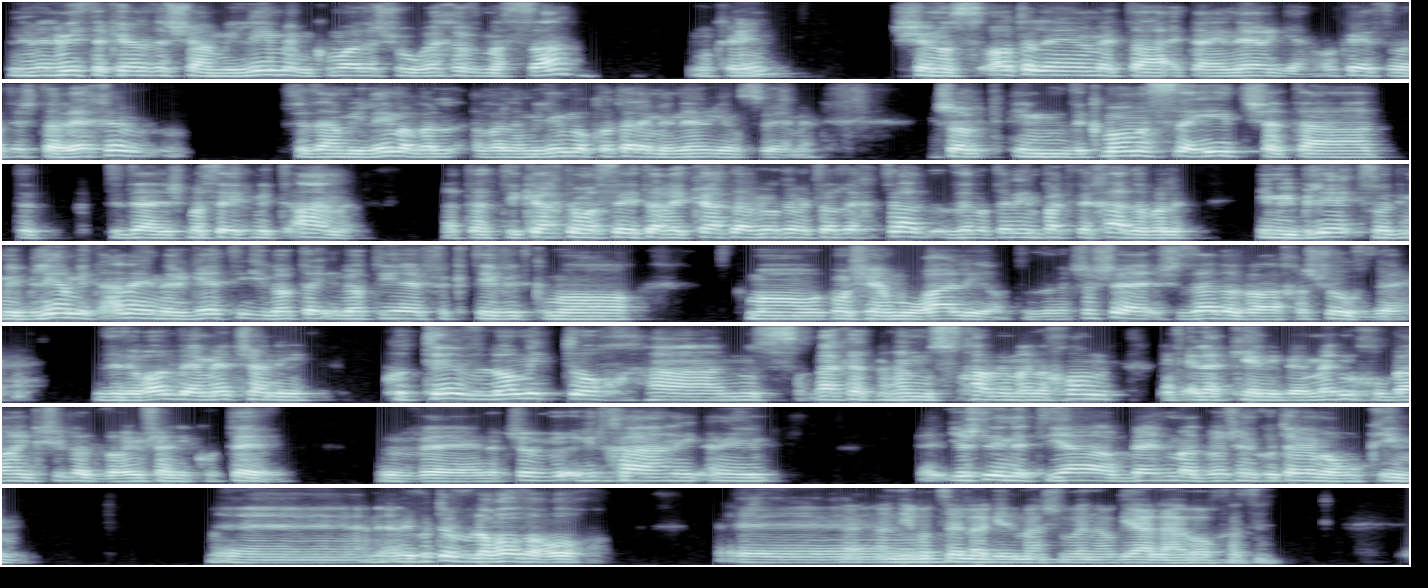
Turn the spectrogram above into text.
אני, מסתכל על זה שהמילים הם כמו איזשהו רכב מסע, אוקיי? Okay? שנושאות עליהם את, ה, את האנרגיה, אוקיי? זאת אומרת, יש את הרכב, שזה המילים, אבל, אבל המילים לוקחות עליהם אנרגיה מסוימת. עכשיו, אם זה כמו משאית שאתה אתה יודע, יש משאית מטען, אתה תיקח את המשאית הריקה, תעביר אותה מצד לצד, זה נותן אימפקט אחד, אבל אם מבלי, זאת אומרת, אם מבלי המטען האנרגטי, היא לא, היא לא תהיה אפקטיבית כמו, כמו, כמו שהיא אמורה להיות. אז אני חושב ש, שזה הדבר החשוב, זה, זה לראות באמת שאני כותב לא מתוך הנוס, רק הנוסחה ומה נכון, אלא כי אני באמת מחובר רגשית לדברים שאני כותב. ואני חושב, אגיד לך, אני, אני, יש לי נטייה, הרבה מהדברים שאני כותב הם ארוכים. אה, אני, אני כותב לרוב ארוך. אה, אני רוצה להגיד משהו בנוגע לארוך הזה.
